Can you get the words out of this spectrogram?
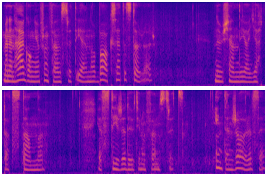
men den här gången från fönstret i en av baksätets dörrar. Nu kände jag hjärtat stanna. Jag stirrade ut genom fönstret. Inte en rörelse,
